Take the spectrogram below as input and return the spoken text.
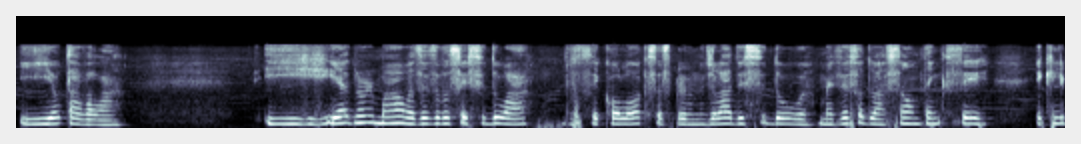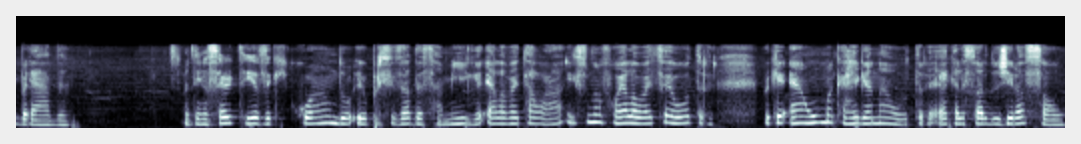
e eu tava lá. E, e, é normal, às vezes você se doar, você coloca seus problemas de lado e se doa, mas essa doação tem que ser equilibrada. Eu tenho certeza que quando eu precisar dessa amiga, ela vai estar tá lá. E se não for ela, vai ser outra. Porque é uma carregando a outra. É aquela história do girassol.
